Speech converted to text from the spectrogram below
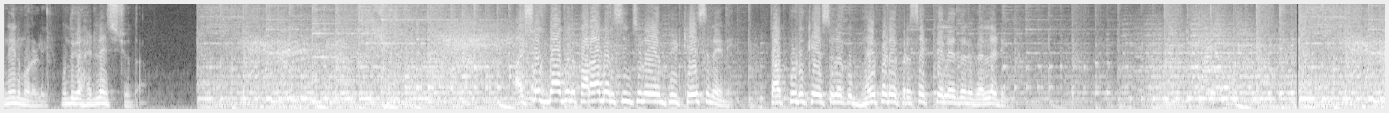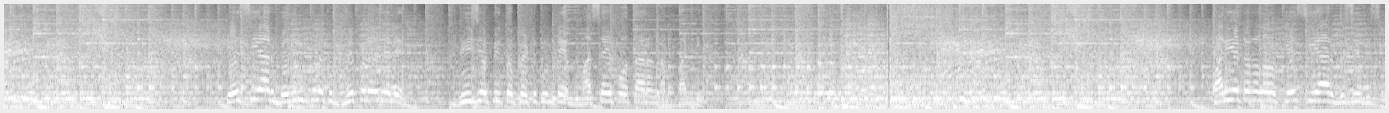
నేను మురళి. ముందుగా హెడ్లైన్స్ చూద్దాం. అశోక్ బాబును పరామర్శించిన ఎంపీ కేసులేని తప్పుడు కేసులకు భయపడే ప్రసక్తే లేదని వెల్లడి. కేసీఆర్ బెదిరింపులకు భయపడేదే లేదు. బీజేపీతో పెట్టుకుంటే మసైపోతారన్న బండి. పర్యటనలో కేసీఆర్ బిజీ బిజీ.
